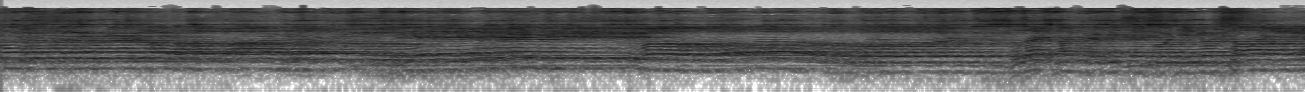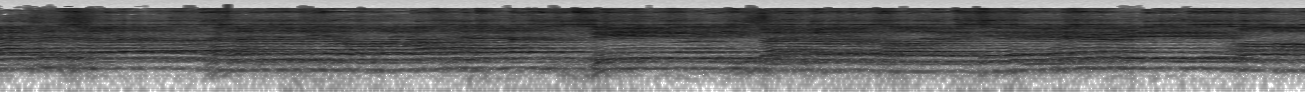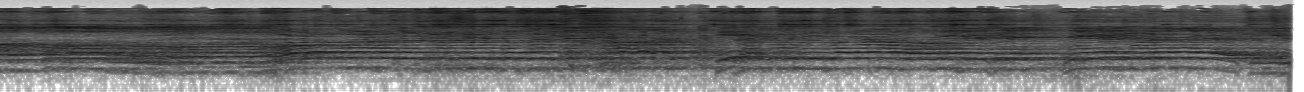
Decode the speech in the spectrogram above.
Let my prayer be said forth in your song. Thank you.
